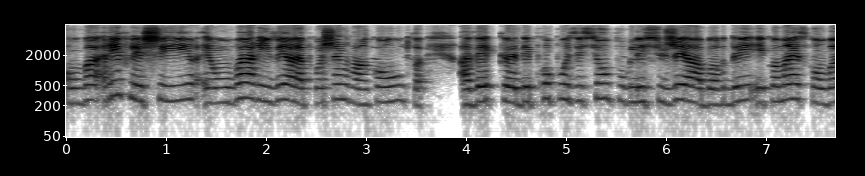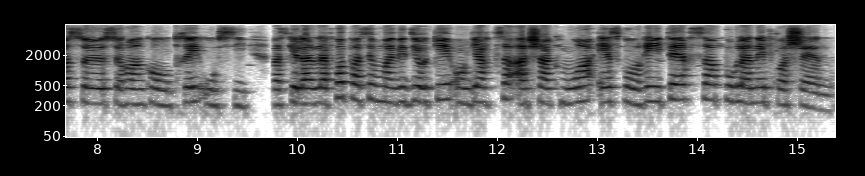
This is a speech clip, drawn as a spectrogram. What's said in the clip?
on va réfléchir et on va arriver à la prochaine rencontre avec euh, des propositions pour les sujets à aborder et comment est-ce qu'on va se, se rencontrer aussi. Parce que la, la fois passée, vous m'avez dit, OK, on garde ça à chaque mois. Est-ce qu'on réitère ça pour l'année prochaine?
